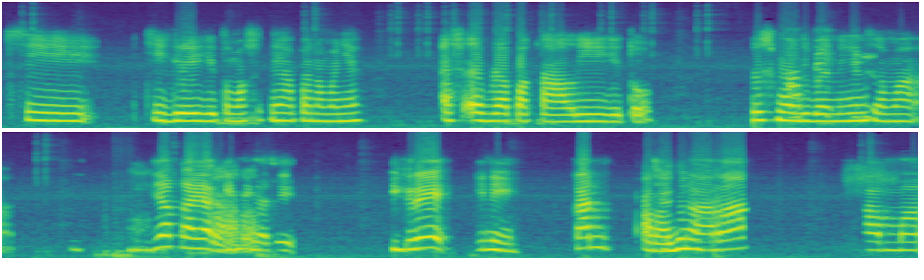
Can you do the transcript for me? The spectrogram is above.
si Cigre gitu maksudnya apa namanya? SR berapa kali gitu. Terus mau Tapi- dibandingin sama Dia kayak gini Cikara. gak sih? Cigre gini, kan Aranya Cikara sama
